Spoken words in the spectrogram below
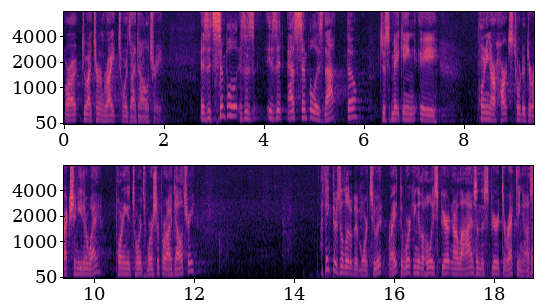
or do I turn right towards idolatry? Is it simple? Is, this, is it as simple as that, though? Just making a, pointing our hearts toward a direction either way, pointing it towards worship or idolatry? I think there's a little bit more to it, right? The working of the Holy Spirit in our lives and the Spirit directing us.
